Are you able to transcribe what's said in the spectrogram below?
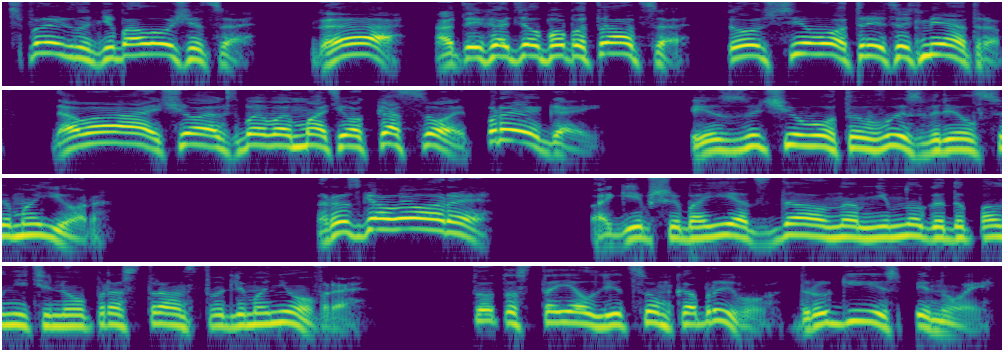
Спрыгнуть не получится!» «Да, а ты хотел попытаться? Тут всего тридцать метров! Давай, человек с боевой мать его косой, прыгай!» Из-за чего-то вызверился майор. «Разговоры!» Погибший боец дал нам немного дополнительного пространства для маневра, кто-то стоял лицом к обрыву, другие — спиной,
